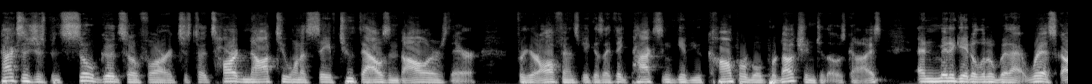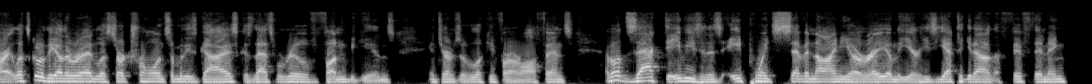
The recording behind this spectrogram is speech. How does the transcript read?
Paxton's just been so good so far. It's just it's hard not to want to save two thousand dollars there for your offense because I think Paxton can give you comparable production to those guys and mitigate a little bit of that risk. All right, let's go to the other end. Let's start trolling some of these guys because that's where real fun begins in terms of looking for our offense. How about Zach Davies and his 8.79 ERA on the year? He's yet to get out of the fifth inning.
